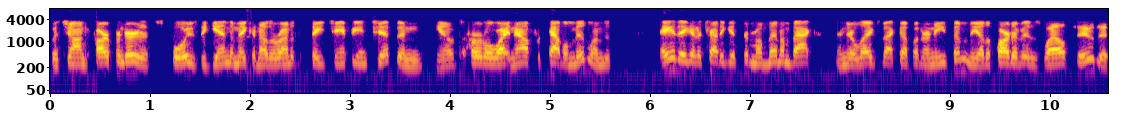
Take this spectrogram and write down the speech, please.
with John Carpenter that's poised again to make another run at the state championship, and you know it's a hurdle right now for Cabell Midland. A, they got to try to get their momentum back and their legs back up underneath them. The other part of it as well too, that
